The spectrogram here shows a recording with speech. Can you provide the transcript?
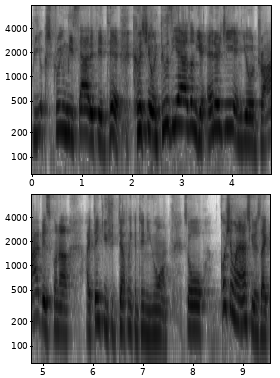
be extremely sad if you did. Because your enthusiasm, your energy, and your drive is going to, I think you should definitely continue on. So, question I want to ask you is like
